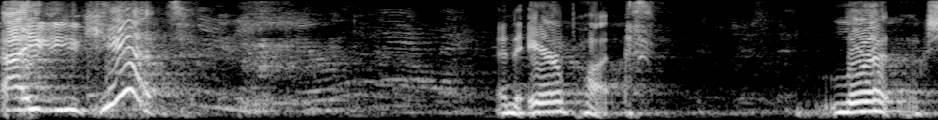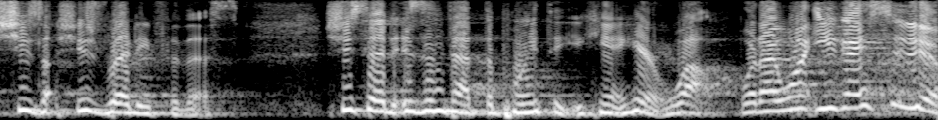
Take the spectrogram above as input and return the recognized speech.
I, you can't. An AirPod. Laura, she's, she's ready for this. She said, Isn't that the point that you can't hear? Well, what I want you guys to do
